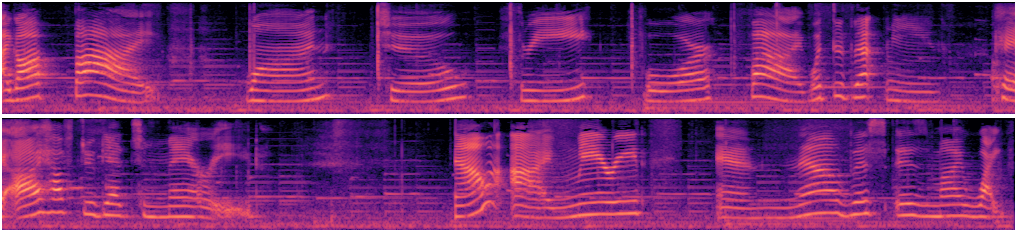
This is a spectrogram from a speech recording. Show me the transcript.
I got five. One, two, three, four, five. What does that mean? Okay, I have to get married. Now I'm married, and now this is my wife.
